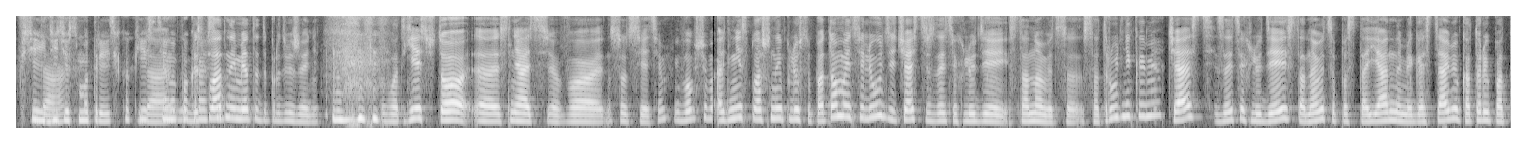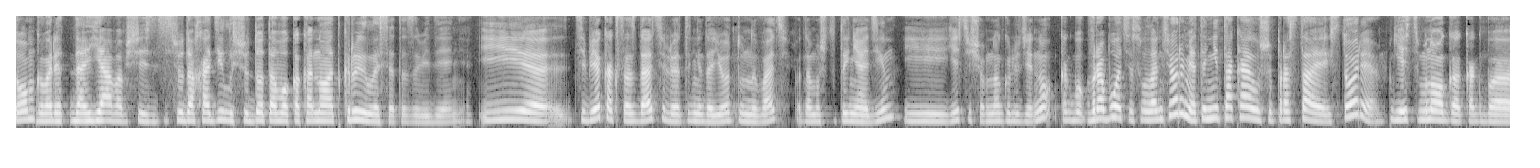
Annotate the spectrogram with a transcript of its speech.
Все да. идите смотреть, как я Да, стену покрасил. Бесплатные методы продвижения. Вот есть что э, снять в соцсети. И, в общем, одни сплошные плюсы. Потом эти люди, часть из этих людей становятся сотрудниками, часть из этих людей становятся постоянными гостями, которые потом говорят, да я вообще сюда ходил еще до того, как оно открылось, это заведение. И тебе, как создателю, это не дает унывать, потому что ты не один, и есть еще много людей. Ну, как бы в работе с волонтерами это не такая уж и простая история. Есть много, как бы,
